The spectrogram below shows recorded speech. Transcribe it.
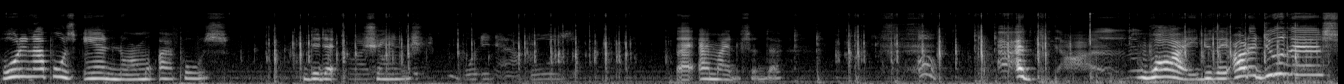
golden apples and normal apples. Did it change? Wooden apples. I, I might have said that. Oh, I, uh, why do they ought to do this?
